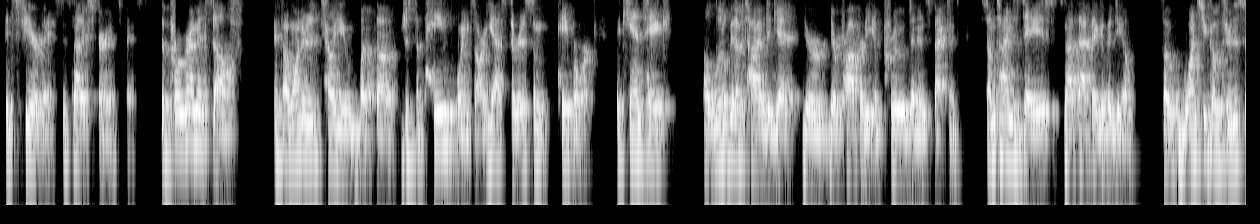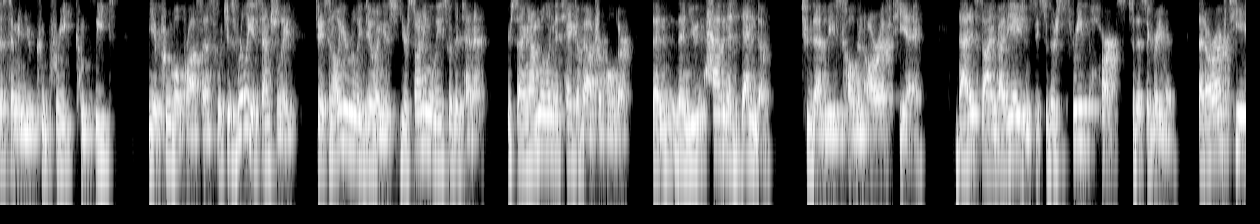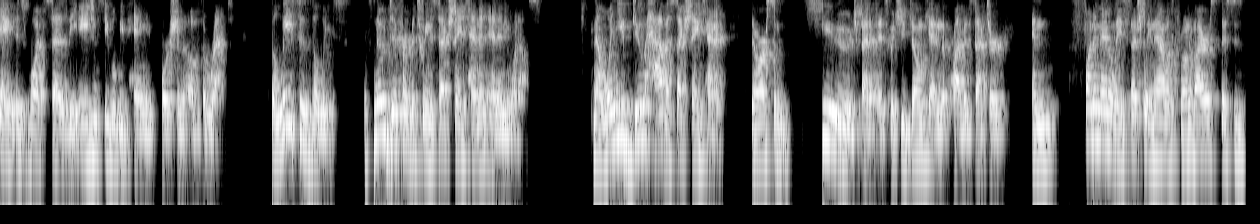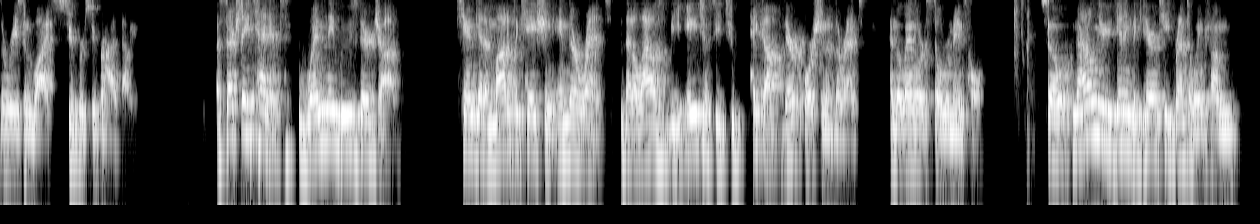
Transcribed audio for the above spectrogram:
It's fear based, it's not experience based. The program itself if I wanted to tell you what the just the pain points are, yes, there is some paperwork. It can take a little bit of time to get your your property approved and inspected. Sometimes days, it's not that big of a deal. But once you go through the system and you complete complete the approval process, which is really essentially, Jason, all you're really doing is you're signing a lease with a tenant. You're saying, I'm willing to take a voucher holder. Then, then you have an addendum to that lease called an RFTA that is signed by the agency. So there's three parts to this agreement. That RFTA is what says the agency will be paying a portion of the rent. The lease is the lease. It's no different between a Section 8 tenant and anyone else. Now, when you do have a Section 8 tenant, there are some huge benefits which you don't get in the private sector. And fundamentally, especially now with coronavirus, this is the reason why it's super, super high value. A Section 8 tenant, when they lose their job, can get a modification in their rent that allows the agency to pick up their portion of the rent and the landlord still remains whole. So not only are you getting the guaranteed rental income,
